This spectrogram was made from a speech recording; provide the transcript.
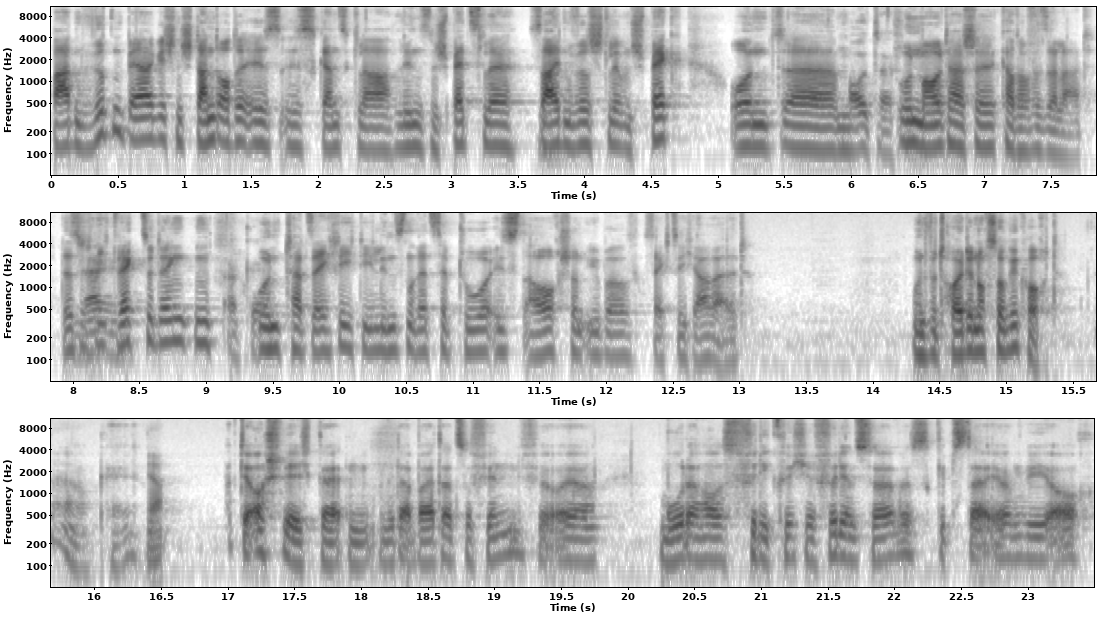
baden-württembergischen Standorte ist, ist ganz klar Linsen, Spätzle, Seidenwürstle und Speck und, ähm, Maultasche. und Maultasche, Kartoffelsalat. Das ist Nein. nicht wegzudenken Okay. und tatsächlich die Linsenrezeptur ist auch schon über 60 Jahre alt und wird heute noch so gekocht. Ah, okay. Ja. Habt ihr auch Schwierigkeiten, Mitarbeiter zu finden für euer Modehaus, für die Küche, für den Service? Gibt es da irgendwie auch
